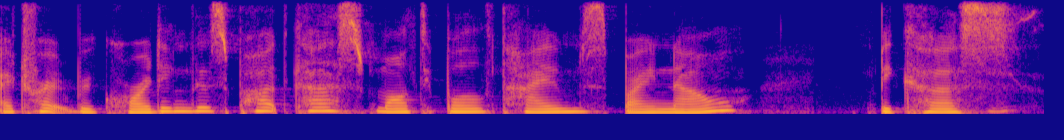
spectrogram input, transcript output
i tried recording this podcast multiple times by now because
